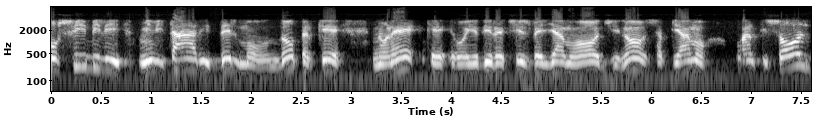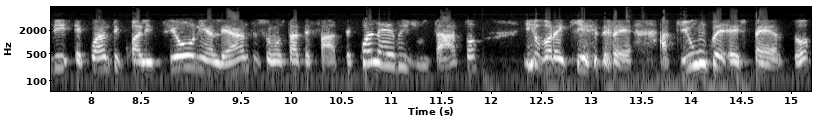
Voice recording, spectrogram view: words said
possibili militari del mondo, perché non è che dire, ci svegliamo oggi, no? sappiamo quanti soldi e quante coalizioni e alleanze sono state fatte. Qual è il risultato? Io vorrei chiedere a chiunque esperto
